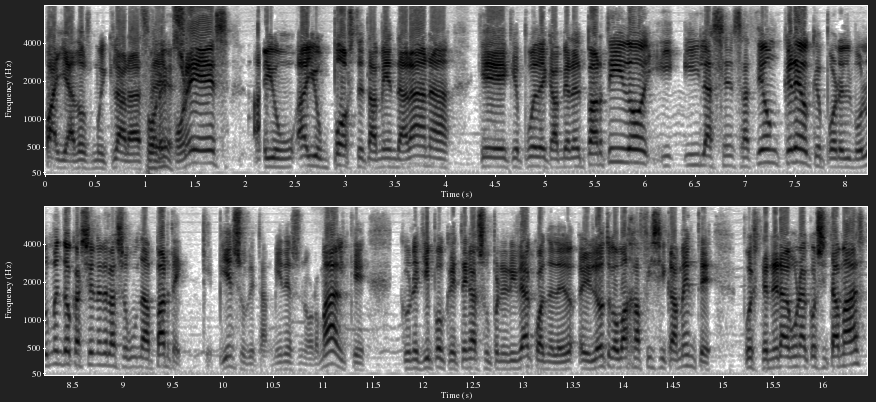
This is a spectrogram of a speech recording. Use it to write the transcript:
falla dos muy claras eh. Forés, hay un, hay un poste también de Arana que, que puede cambiar el partido y, y la sensación creo que por el volumen de ocasiones de la segunda parte, que pienso que también es normal, que, que un equipo que tenga superioridad cuando el, el otro baja físicamente, pues genera alguna cosita más,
